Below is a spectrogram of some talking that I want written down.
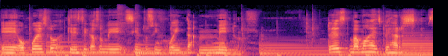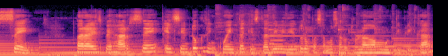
eh, opuesto, que en este caso mide 150 metros. Entonces vamos a despejar C. Para despejar C, el 150 que está dividiendo lo pasamos al otro lado a multiplicar,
